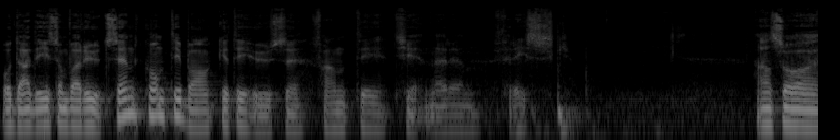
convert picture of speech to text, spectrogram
och da de som var utsänd kom tillbaka till huset, fann de tjänaren frisk. Alltså,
